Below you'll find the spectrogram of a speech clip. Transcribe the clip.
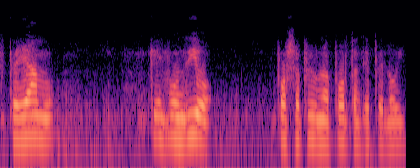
speriamo che in buon Dio possa aprire una porta anche per noi.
